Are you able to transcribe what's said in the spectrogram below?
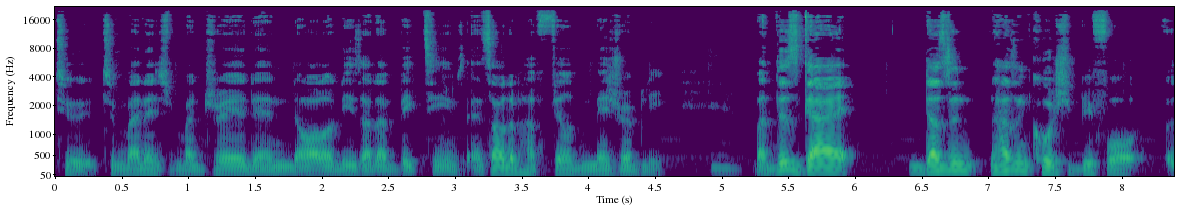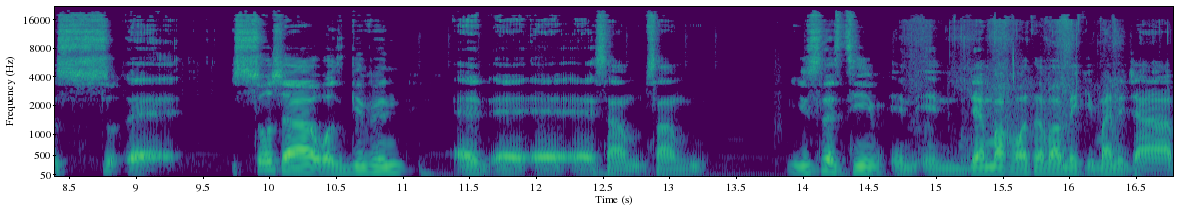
to to manage Madrid and all of these other big teams, and some of them have failed miserably. But this guy doesn't hasn't coached before. So, uh, Solskjaer was given uh, uh, uh, some some useless team in, in Denmark or whatever, make him manager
